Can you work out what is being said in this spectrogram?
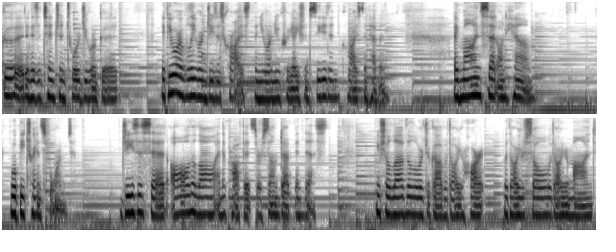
good and his intention towards you are good. If you are a believer in Jesus Christ, then you are a new creation seated in Christ in heaven. A mind set on him will be transformed. Jesus said, All the law and the prophets are summed up in this You shall love the Lord your God with all your heart, with all your soul, with all your mind.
